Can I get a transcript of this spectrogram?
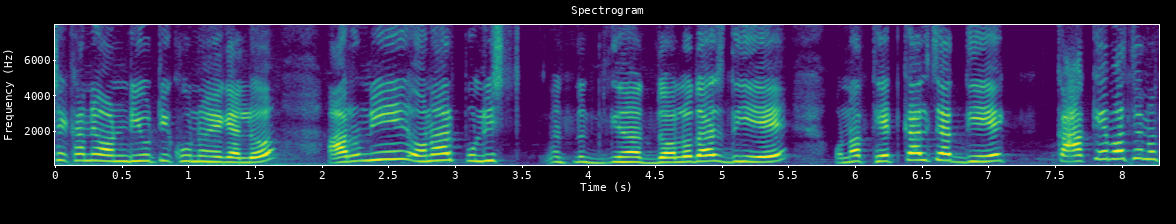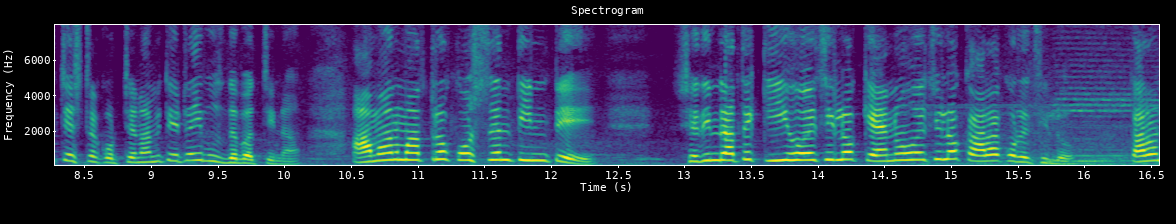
সেখানে অন ডিউটি খুন হয়ে গেল আর উনি ওনার পুলিশ দলদাস দিয়ে ওনার থেট কালচার দিয়ে কাকে বাঁচানোর চেষ্টা করছেন? আমি তো এটাই বুঝতে পারছি না। আমার মাত্র কোশ্চেন তিনটে। সেদিন রাতে কি হয়েছিল কেন হয়েছিল কারা করেছিল? কারণ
